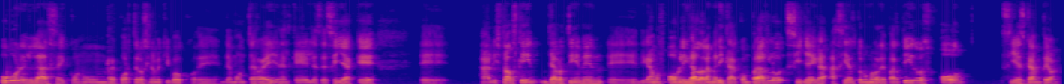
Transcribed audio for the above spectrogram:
Hubo un enlace con un reportero, si no me equivoco, de, Monterrey, en el que él les decía que eh, a Lichnowsky ya lo tienen, eh, digamos, obligado a la América a comprarlo si llega a cierto número de partidos o si es campeón.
